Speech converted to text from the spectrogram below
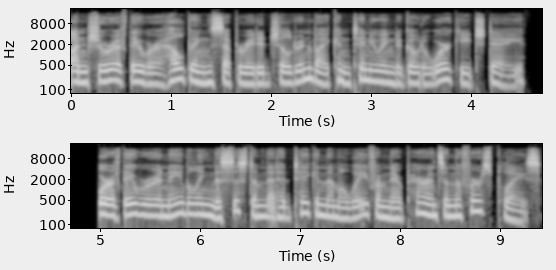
unsure if they were helping separated children by continuing to go to work each day, or if they were enabling the system that had taken them away from their parents in the first place.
